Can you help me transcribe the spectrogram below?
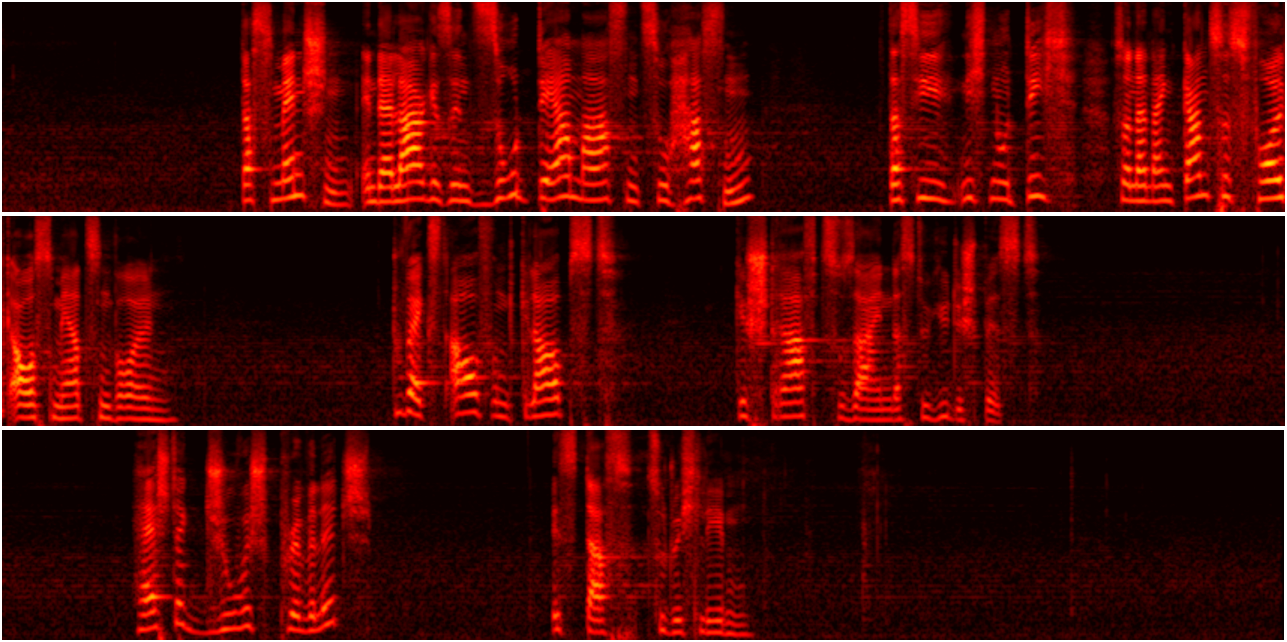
dass Menschen in der Lage sind, so dermaßen zu hassen, dass sie nicht nur dich, sondern ein ganzes Volk ausmerzen wollen. Du wächst auf und glaubst, gestraft zu sein, dass du jüdisch bist. Hashtag Jewish Privilege ist das zu durchleben.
